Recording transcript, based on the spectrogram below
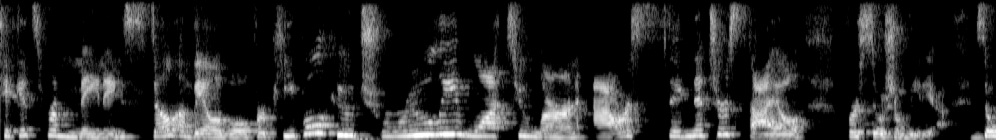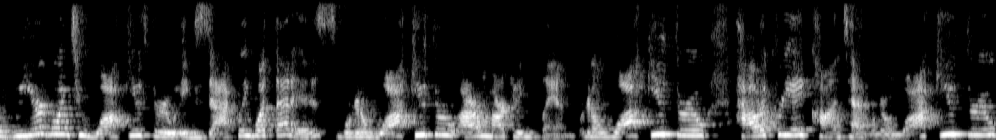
tickets remaining still available for people who truly want to learn our signature style for social media. So mm-hmm. we are going to walk you through exactly what that is. We're going to walk you through our marketing plan. We're going to walk you through how to create content. We're going to walk you through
